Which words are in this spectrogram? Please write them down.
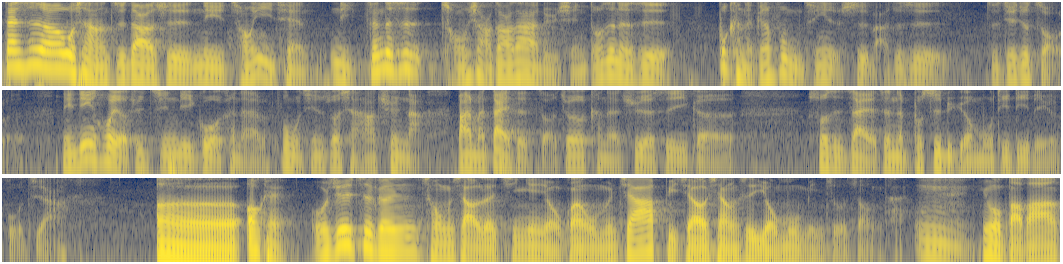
但是呢，我想知道的是，你从以前，你真的是从小到大的旅行都真的是不可能跟父母亲也是吧，就是直接就走了。你一定会有去经历过，可能父母亲说想要去哪，把你们带着走，就可能去的是一个说实在的，真的不是旅游目的地的一个国家。呃，OK，我觉得这跟从小的经验有关。我们家比较像是游牧民族的状态，嗯，因为我爸爸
